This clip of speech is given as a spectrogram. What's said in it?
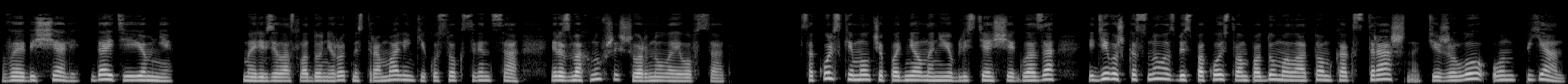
Вы обещали, дайте ее мне. Мэри взяла с ладони ротмистра маленький кусок свинца и, размахнувшись, швырнула его в сад. Сокольский молча поднял на нее блестящие глаза, и девушка снова с беспокойством подумала о том, как страшно, тяжело он пьян.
